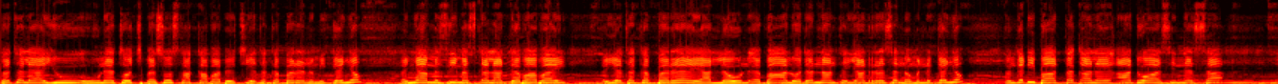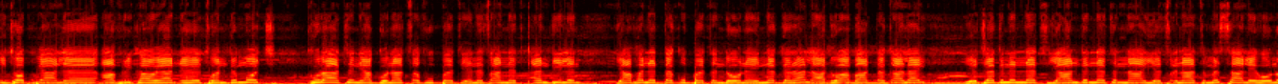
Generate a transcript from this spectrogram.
በተለያዩ ሁነቶች በሶስት አካባቢዎች እየተከበረ ነው የሚገኘው። እኛም እዚህ መስቀል አደባባይ እየተከበረ ያለውን በዓል ወደ እናንተ እያደረስን ነው የምንገኘው። እንግዲህ በአጠቃላይ አድዋ ሲነሳ ኢትዮጵያ ለአፍሪካውያን እህት ወንድሞች ኩራትን ያጎናጸፉበት የነጻነት ቀንዲልን ያፈነጠቁበት እንደሆነ ይነገራል። አድዋ በአጠቃላይ የጀግንነት የአንድነትና የጽናት ምሳሌ ሆኖ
